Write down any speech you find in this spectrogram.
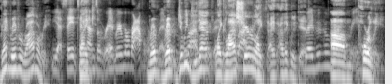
Red River rivalry. Yeah, say it ten Like- times. A Red River rivalry. Red, Red Red, did we do that like last year? Like I, I think we did. Red River Um, rivalry. poorly.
